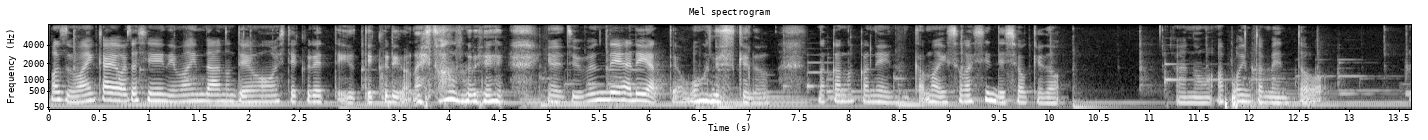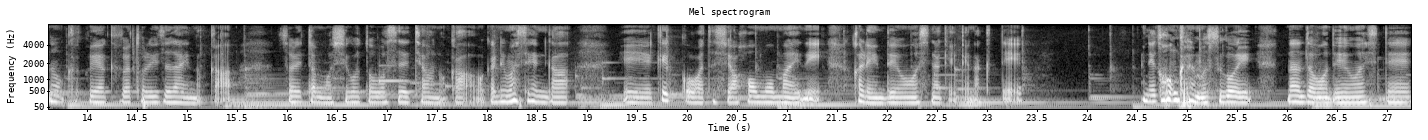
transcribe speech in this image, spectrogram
まず毎回私にリマインダーの電話をしてくれって言ってくるような人なので いや自分でやれやって思うんですけどなかなかねなんかまあ忙しいんでしょうけどあのアポイントメントの確約が取りづらいのかそれとも仕事を忘れちゃうのか分かりませんが、えー、結構私は訪問前に彼に電話をしなきゃいけなくてで今回もすごい何度も電話して、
